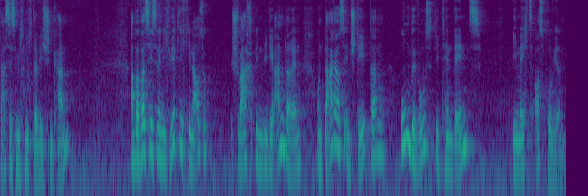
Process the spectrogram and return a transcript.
dass es mich nicht erwischen kann? Aber was ist, wenn ich wirklich genauso schwach bin wie die anderen? Und daraus entsteht dann unbewusst die Tendenz, ich möchte es ausprobieren.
